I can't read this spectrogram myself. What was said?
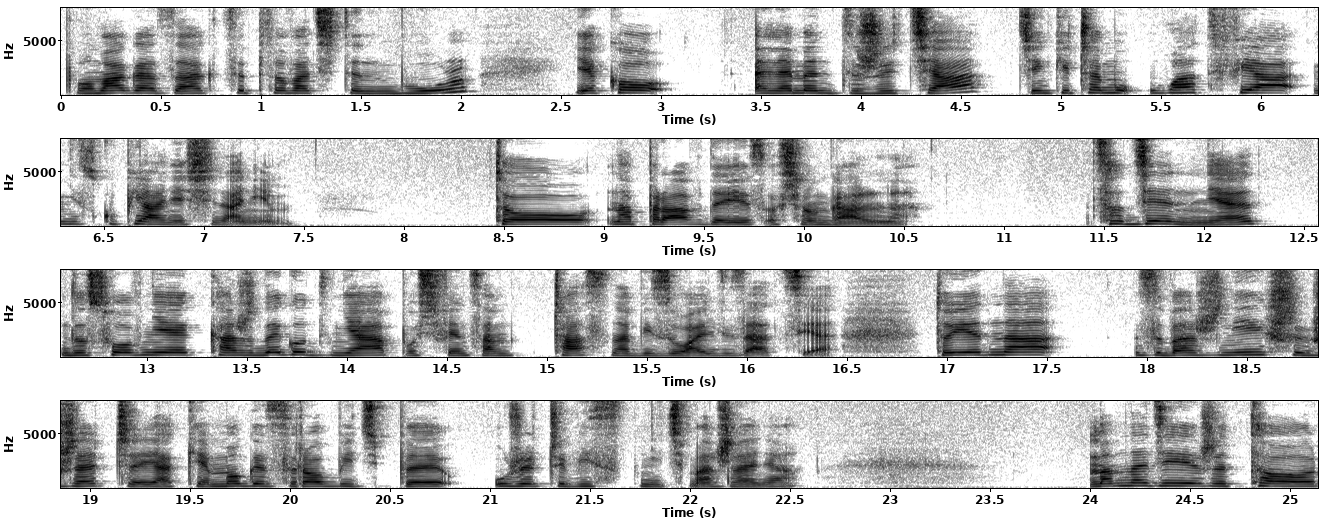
pomaga zaakceptować ten ból jako element życia, dzięki czemu ułatwia nieskupianie się na nim. To naprawdę jest osiągalne. Codziennie, dosłownie każdego dnia poświęcam czas na wizualizację. To jedna z ważniejszych rzeczy, jakie mogę zrobić, by urzeczywistnić marzenia. Mam nadzieję, że to,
